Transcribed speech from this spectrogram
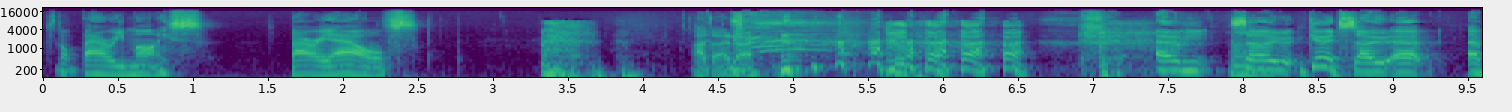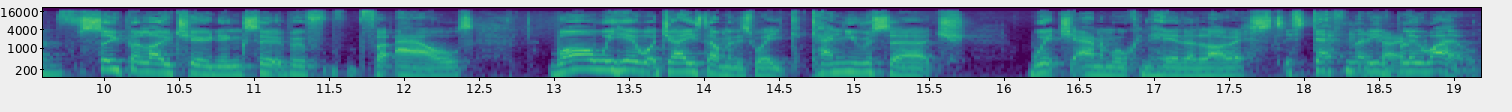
It's not Barry Mice, Barry Owls. I don't know. um, so good. So uh, a super low tuning, suitable f- for owls. While we hear what Jay's done with this week, can you research which animal can hear the lowest? It's definitely the Okay. blue whale.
